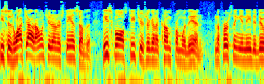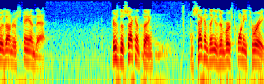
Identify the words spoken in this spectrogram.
He says, watch out, I want you to understand something. These false teachers are going to come from within. And the first thing you need to do is understand that. Here's the second thing. The second thing is in verse 23.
